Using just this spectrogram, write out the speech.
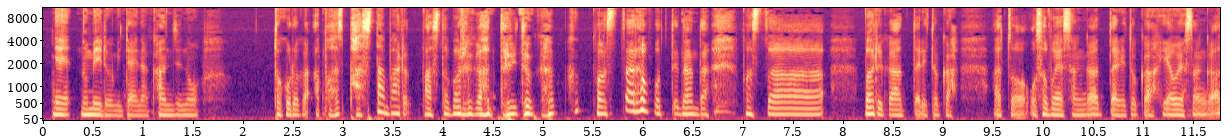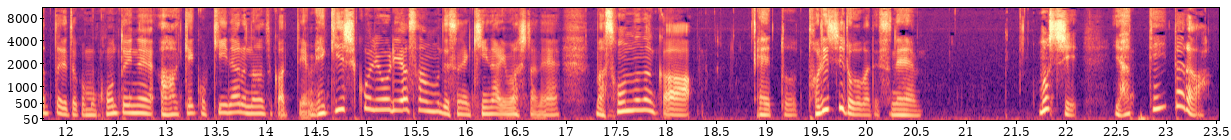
ね、飲めるみたいな感じのところがあパパスタバルパスタバルがあったりとか パスタラボってなんだ？パスタバルがあったりとかあとお蕎麦屋さんがあったりとか八百屋さんがあったりとかもう本当にねあ結構気になるなとかってメキシコ料理屋さんもですね気になりましたね。まあ、そんな中えっ、ー、と鳥次郎がですねもしやっていたら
